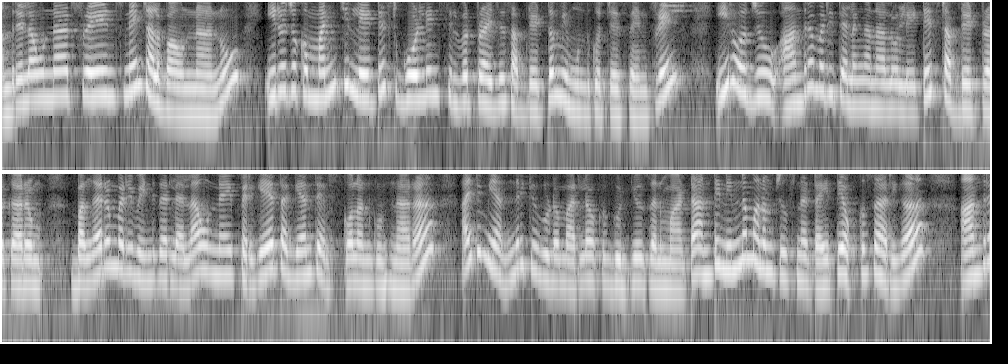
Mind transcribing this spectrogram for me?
అందరు ఎలా ఉన్నారు ఫ్రెండ్స్? నేను చాలా బాగున్నాను. ఈరోజు ఒక మంచి latest gold and silver prices అప్డేట్తో మీ ముందుకు వచ్చేసాను ఫ్రెండ్స్. ఈరోజు ఆంధ్ర మరియు తెలంగాణలో లేటెస్ట్ అప్డేట్ ప్రకారం బంగారం మరియు వెండి ధరలు ఎలా ఉన్నాయి పెరిగే తగ్గాయని తెలుసుకోవాలనుకుంటున్నారా? అయితే మీ అందరికీ కూడా మరలా ఒక గుడ్ న్యూస్ అనమాట అంటే నిన్న మనం చూసినట్టయితే ఒక్కసారిగా ఆంధ్ర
